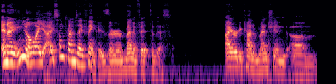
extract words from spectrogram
And I, you know, I, I sometimes I think, is there a benefit to this? I already kind of mentioned um,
